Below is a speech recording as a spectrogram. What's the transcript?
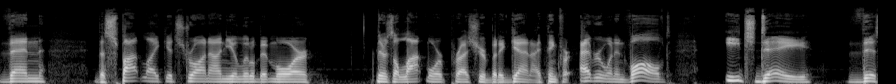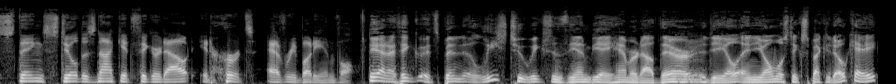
then the spotlight gets drawn on you a little bit more. There's a lot more pressure, but again, I think for everyone involved, each day this thing still does not get figured out, it hurts everybody involved. Yeah, and I think it's been at least two weeks since the NBA hammered out their mm-hmm. deal, and you almost expected, okay,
